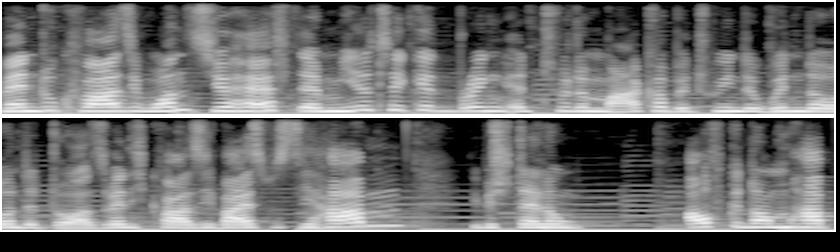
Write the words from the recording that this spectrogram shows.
Wenn du quasi, once you have the meal ticket, bring it to the marker between the window and the door. Also wenn ich quasi weiß, was sie haben, die Bestellung aufgenommen habe,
